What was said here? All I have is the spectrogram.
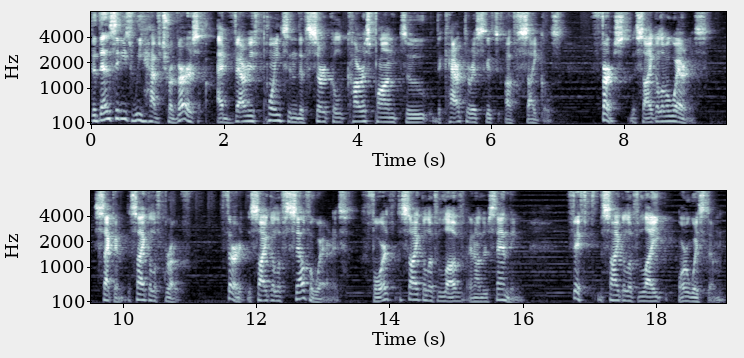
The densities we have traversed at various points in the circle correspond to the characteristics of cycles. First, the cycle of awareness. Second, the cycle of growth. Third, the cycle of self awareness. Fourth, the cycle of love and understanding. Fifth, the cycle of light or wisdom.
